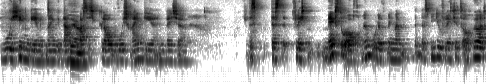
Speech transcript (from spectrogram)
wo ich hingehe mit meinen Gedanken, ja. was ich glaube, wo ich reingehe, in welche. Das, das vielleicht merkst du auch, ne? oder wenn man das Video vielleicht jetzt auch hört,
